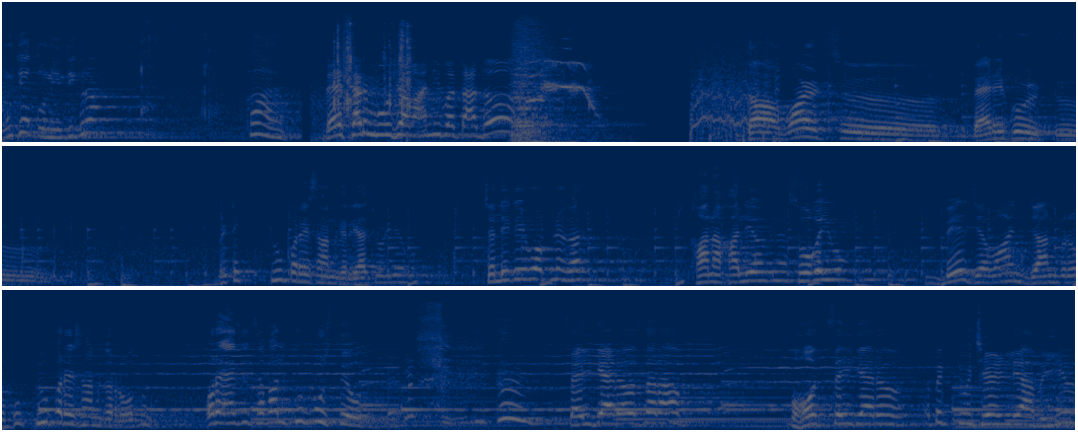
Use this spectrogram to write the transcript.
मुझे तो नहीं दिख रहा। कहाँ है? रे सर मुँह जवानी बता दो। द वर्ड्स वेरी गुड बेटे, क्यों परेशान कर रहा चुड़िया को? चली गई वो अपने घर। खाना खा लिया उसने, सो गई वो। बेजवान जानवरों को क्यों परेशान कर रहे हो तुम? और ऐसे सवाल क्यों पूछते हो तुम? सही कह रहे हो सर आप। बहुत सही कह रहे हो। अबे क्यों छेड़ लिया भैया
